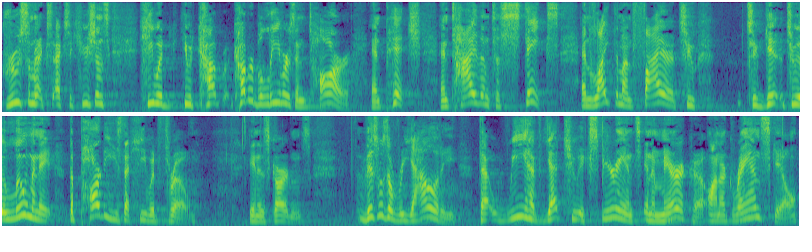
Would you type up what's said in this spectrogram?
gruesome ex- executions, he would, he would cover, cover believers in tar and pitch and tie them to stakes and light them on fire to, to, get, to illuminate the parties that he would throw in his gardens. This was a reality that we have yet to experience in America on a grand scale,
